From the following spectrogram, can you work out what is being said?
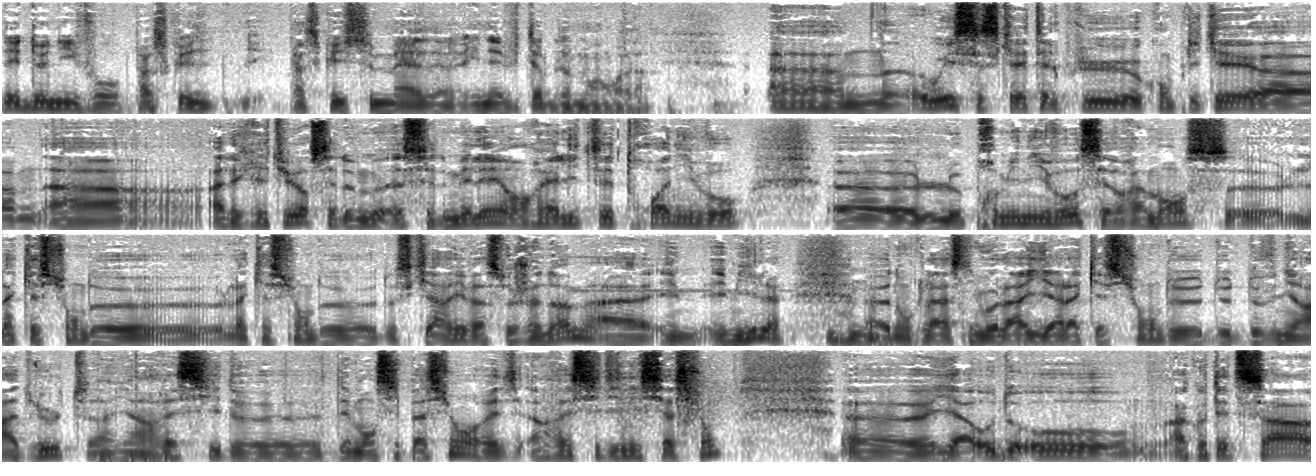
les deux niveaux? Parce que parce qu'ils se mêlent inévitablement, voilà. Euh, oui, c'est ce qui a été le plus compliqué euh, à, à l'écriture, c'est de, de mêler en réalité trois niveaux. Euh, le premier niveau, c'est vraiment la question de la question de, de, ce qui arrive à ce jeune homme, à Émile. Mhm. Donc là, à ce niveau-là, il y a la question de, de, devenir adulte. Il y a un récit d'émancipation, un récit d'initiation. Il y a au, au, à côté de ça,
